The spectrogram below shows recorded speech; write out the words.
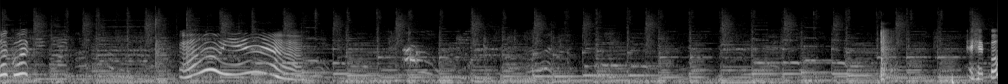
Look, look. Oh, yeah. A hippo?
